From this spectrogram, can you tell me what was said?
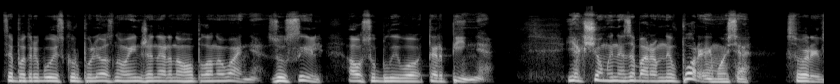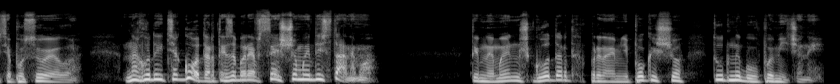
Це потребує скрупульозного інженерного планування, зусиль, а особливо терпіння. Якщо ми незабаром не впораємося, сварився Посуело, нагодиться Годард і забере все, що ми дістанемо. Тим не менш, Годард, принаймні поки що, тут не був помічений.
